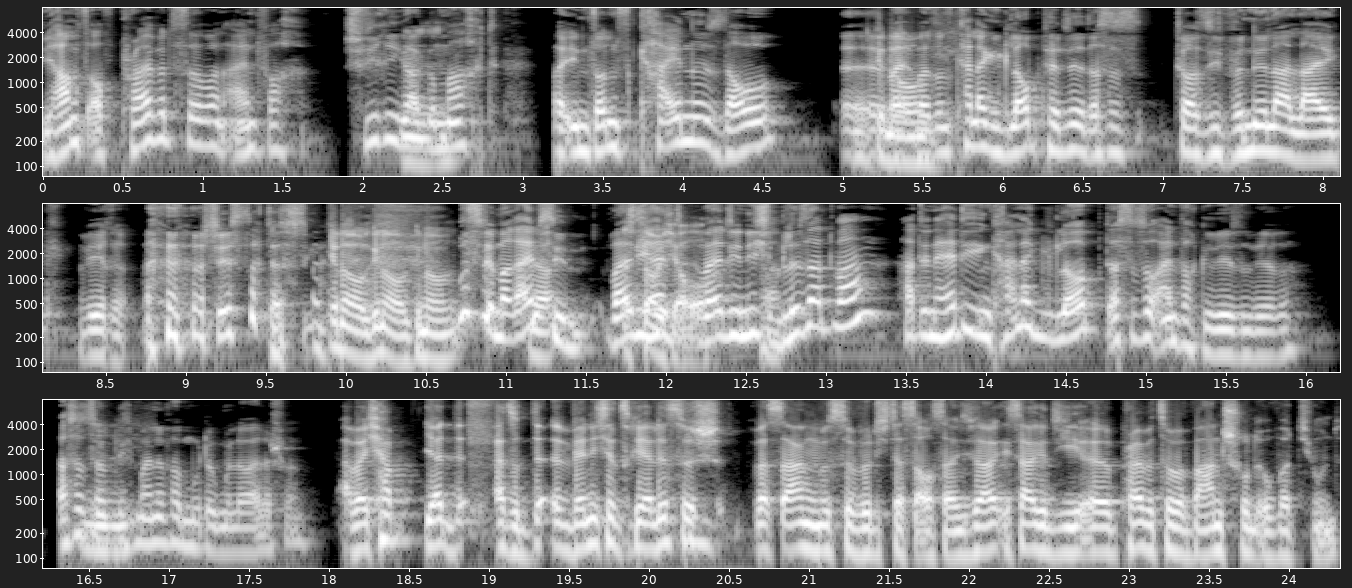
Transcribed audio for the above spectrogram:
Die haben es auf Private-Servern einfach schwieriger Mhm. gemacht, weil ihnen sonst keine Sau, äh, Genau. weil, weil sonst keiner geglaubt hätte, dass es quasi Vanilla-like wäre. Verstehst du? Das, genau, genau, genau. Musst du dir mal reinziehen. weil, das die halt, weil die nicht Ja. Blizzard waren, hat den, hätte ihnen keiner geglaubt, dass es so einfach gewesen wäre. Das ist Mhm. wirklich meine Vermutung mittlerweile schon. Aber ich habe, ja, also wenn ich jetzt realistisch was sagen müsste, würde ich das auch sagen. Ich sage, ich sage die äh, Private Server waren schon overtuned.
